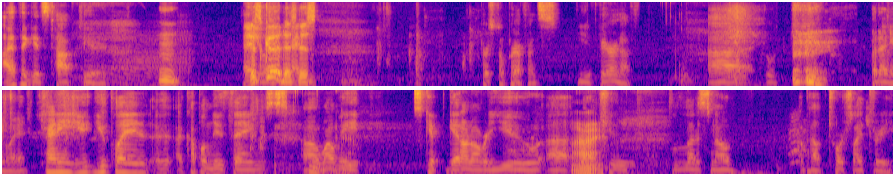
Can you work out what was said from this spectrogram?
I think it's top tier. Mm. Anyway, it's good. It's and- just personal preference. You, fair enough. Uh, but anyway, Kenny, you, you played a, a couple new things. Uh, why don't we skip, get on over to you? Uh, why Alright. don't you let us know about Torchlight 3?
